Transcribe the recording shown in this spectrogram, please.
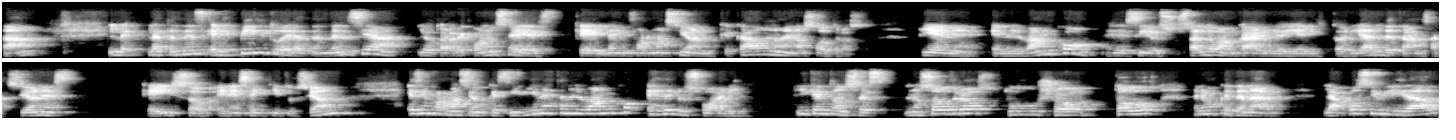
La, tendencia, el espíritu de la tendencia lo que reconoce es que la información que cada uno de nosotros tiene en el banco, es decir, su saldo bancario y el historial de transacciones que hizo en esa institución, es información que si bien está en el banco, es del usuario. Y que entonces nosotros, tú, yo, todos, tenemos que tener la posibilidad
